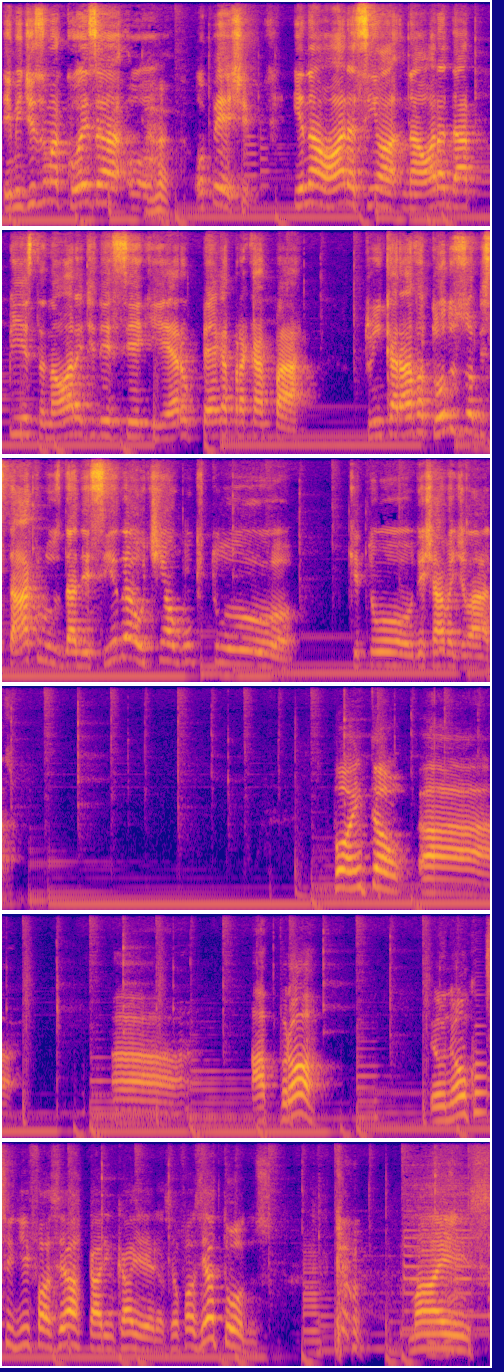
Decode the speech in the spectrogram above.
E me diz uma coisa, ô, ô, Peixe, e na hora assim, ó, na hora da pista, na hora de descer, que era o pega para capar, tu encarava todos os obstáculos da descida ou tinha algum que tu que tu deixava de lado? Pô, então, a a a Pro, eu não consegui fazer a cara em Caieiras. Eu fazia todos. Mas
